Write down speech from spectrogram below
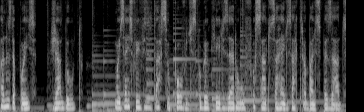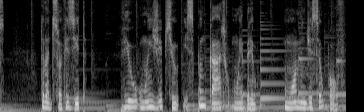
Anos depois, já adulto, Moisés foi visitar seu povo e descobriu que eles eram forçados a realizar trabalhos pesados. Durante sua visita, viu um egípcio espancar um hebreu, um homem de seu povo.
